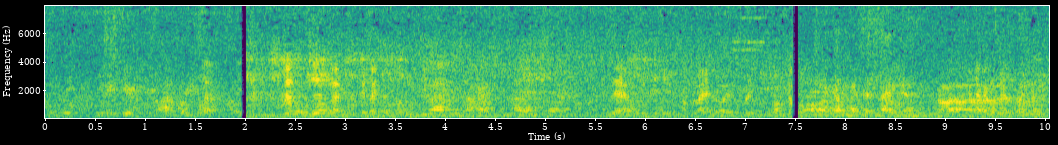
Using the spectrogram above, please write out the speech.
ที่ที่เกี่ยวกับบริษัทเรื่องเรื่องอะเป็นอะไรกับคนที่บ้านเนี่ยทำอะไรโดยไม่มีความจำเป็นการมาใช้เนี่ยก็จะเป็นเรื่องนั้น อ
